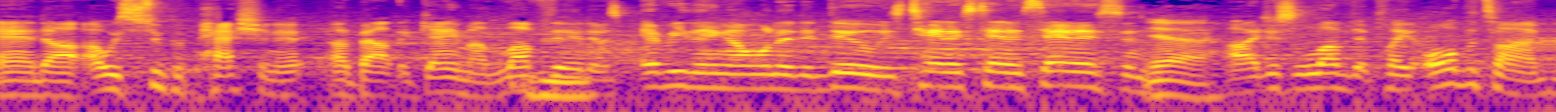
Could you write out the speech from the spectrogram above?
and uh, I was super passionate about the game. I loved mm-hmm. it. It was everything I wanted to do. It was tennis, tennis, tennis, and yeah. I just loved it. Played all the time.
